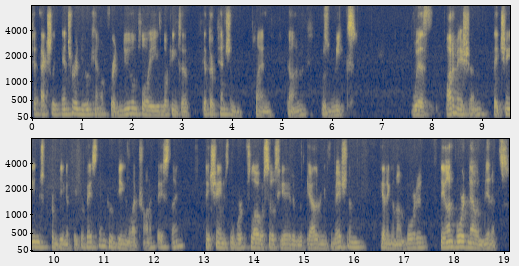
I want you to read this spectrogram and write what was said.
to actually enter a new account for a new employee looking to get their pension plan done was weeks. With automation, they changed from being a paper-based thing to being an electronic-based thing. They changed the workflow associated with gathering information, getting it onboarded. They onboard now in minutes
